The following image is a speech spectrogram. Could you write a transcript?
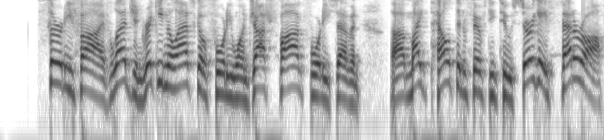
35. Legend. Ricky Nolasco, 41. Josh Fogg, 47. Uh, Mike Pelton, 52. Sergey Fedorov,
